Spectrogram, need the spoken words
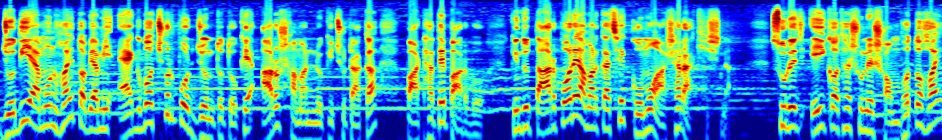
যদি এমন হয় তবে আমি এক বছর পর্যন্ত তোকে আরও সামান্য কিছু টাকা পাঠাতে পারব, কিন্তু তারপরে আমার কাছে কোনো আশা রাখিস না। সুরেজ এই কথা শুনে সম্ভত হয়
